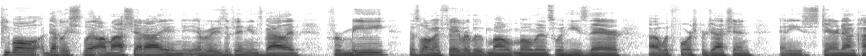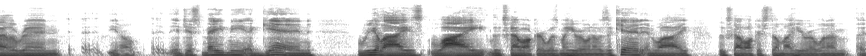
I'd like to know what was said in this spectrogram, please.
people definitely split on Last Jedi, and everybody's opinion's valid. For me, that's one of my favorite Luke mo- moments when he's there uh, with force projection and he's staring down Kylo Ren. You know, it just made me again realize why Luke Skywalker was my hero when I was a kid and why Luke Skywalker is still my hero when I'm a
